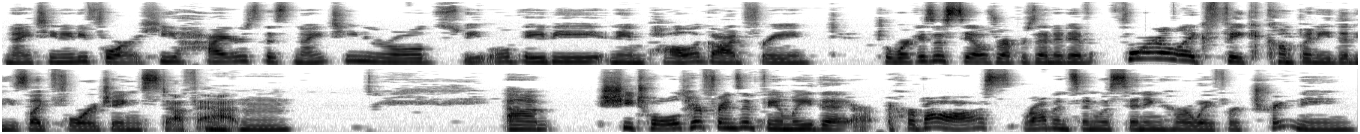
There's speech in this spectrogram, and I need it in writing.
1984, he hires this 19 year old sweet little baby named Paula Godfrey to work as a sales representative for a like fake company that he's like forging stuff at. Mhm. Um, she told her friends and family that her, her boss, Robinson, was sending her away for training.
